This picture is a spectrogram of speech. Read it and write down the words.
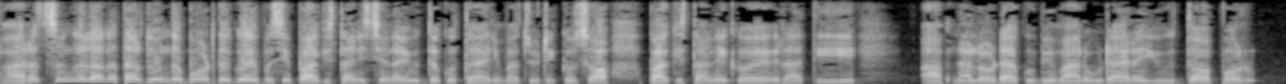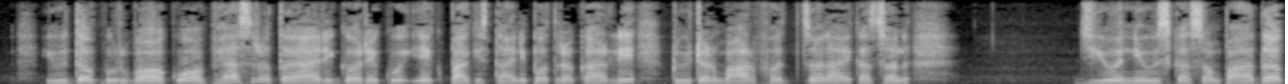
भारतसँग लगातार द्वन्द बढ़दै गएपछि पाकिस्तानी सेना युद्धको तयारीमा जुटेको छ। पाकिस्तानले गए राति आफ्ना लडाकु विमान उडाएर युद्ध पूर्वको अभ्यास र तयारी गरेको एक पाकिस्तानी पत्रकारले ट्विटर मार्फत जनाएका छन्। जियो न्यूजका सम्पादक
